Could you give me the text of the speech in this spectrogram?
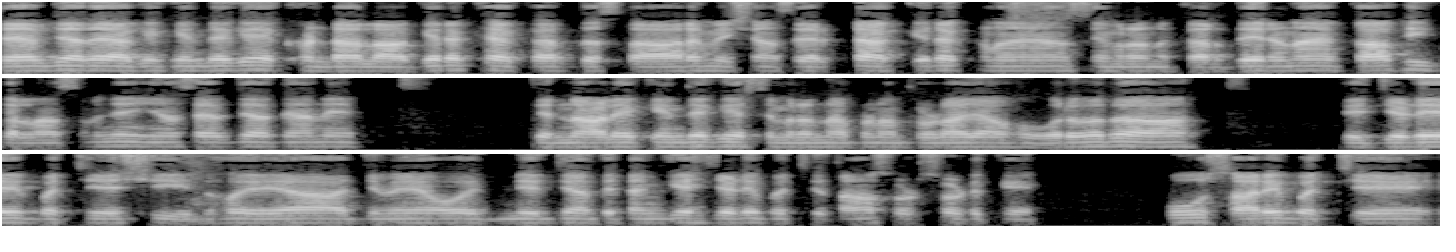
ਸਾਹਿਬਜ਼ਾਦੇ ਆ ਕੇ ਕਹਿੰਦੇ ਕਿ ਖੰਡਾ ਲਾ ਕੇ ਰੱਖਿਆ ਕਰ, ਦਸਤਾਰ ਹਮੇਸ਼ਾ ਸਿਰ ਢੱਕ ਕੇ ਰੱਖਣਾ ਆ ਸਿਮਰਨ ਕਰਦੇ ਰਹਿਣਾ ਹੈ। ਕਾਫੀ ਗੱਲਾਂ ਸਮਝਾਈਆਂ ਸਾਹਿਬਜ਼ਾਦਿਆਂ ਨੇ ਤੇ ਨਾਲੇ ਕਹਿੰਦੇ ਕਿ ਸਿਮਰਨ ਆਪਣਾ ਥੋੜਾ ਜਿਹਾ ਹੋਰ ਵਧਾ ਤੇ ਜਿਹੜੇ ਬੱਚੇ ਸ਼ਹੀਦ ਹੋਏ ਆ, ਜਿਵੇਂ ਉਹ ਨਿਰਜਾਂ ਤੇ ਟੰਗੇ ਜਿਹੜੇ ਬੱਚੇ ਤਾਂ ਸੁੱਟ ਸੁੱਟ ਕੇ, ਉਹ ਸਾਰੇ ਬੱਚੇ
